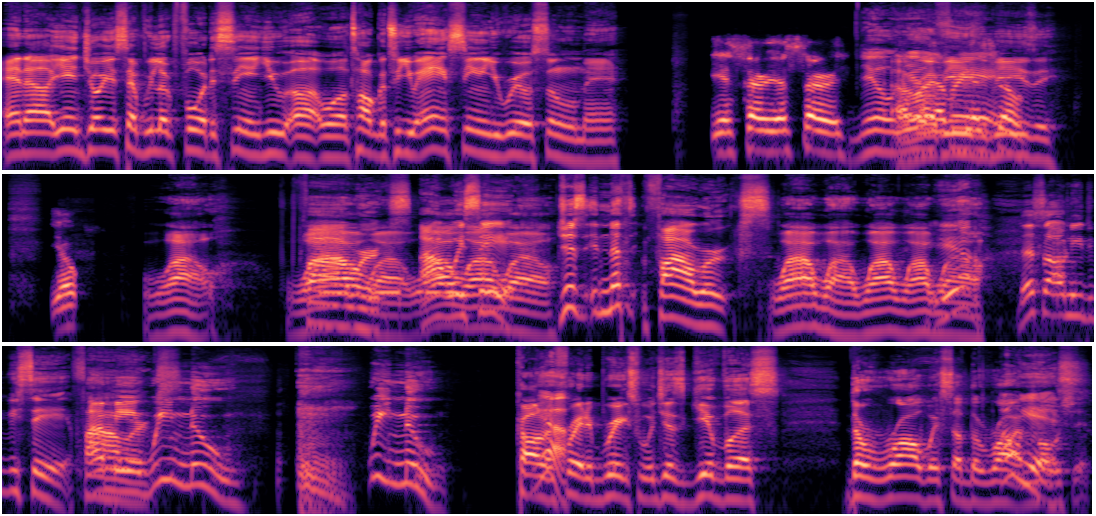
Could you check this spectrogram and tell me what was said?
and uh, you enjoy yourself. We look forward to seeing you, uh, well, talking to you and seeing you real soon, man. Yes, sir. Yes, sir. Yo, All yo, right, be easy, be easy. Yep. Wow. Wow, Fireworks. wow, I always wow, say it. wow. Just nothing. Fireworks. Wow, wow, wow, wow, wow. Yeah, that's all need to be said. Fireworks. I mean, we knew, we knew Colin Yeah. Freddie Bricks would just give us the rawest of the raw Oh yes. emotion.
